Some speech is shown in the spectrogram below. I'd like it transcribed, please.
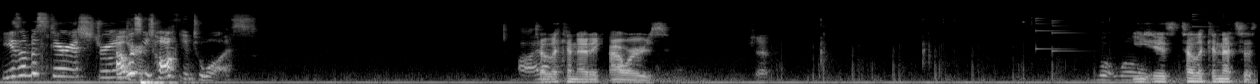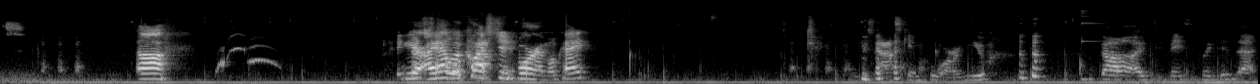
He's a mysterious stranger. How is he talking to us? Oh, Telekinetic powers. Shit. Well, well, He is telekinesis. Uh, I think here, I have a question telepathic. for him. Okay. Just ask him, who are you? Uh, I d- basically did that.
